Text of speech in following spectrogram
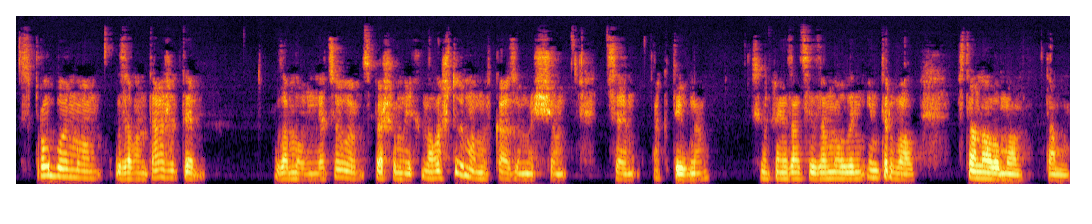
спробуємо завантажити замовлення. Для цього спершу ми їх налаштуємо, ми вказуємо, що це активна синхронізація замовлень. Інтервал встановимо там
